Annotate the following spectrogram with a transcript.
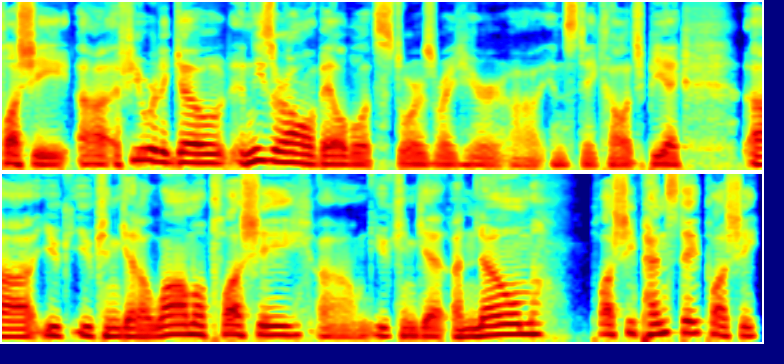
plushie. Uh, if you were to go, and these are all available at stores right here uh, in State College, PA, uh, you, you can get a llama plushie, um, you can get a gnome plushie, Penn State plushie.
